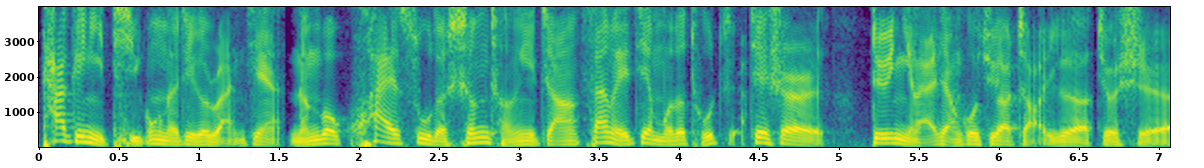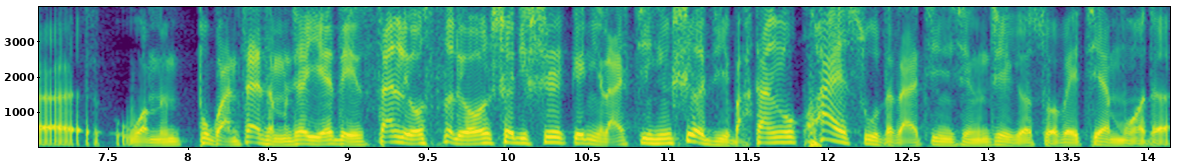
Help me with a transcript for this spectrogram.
他给你提供的这个软件能够快速的生成一张三维建模的图纸，这事儿。对于你来讲，过去要找一个，就是我们不管再怎么着，也得三流四流设计师给你来进行设计吧，但能够快速的来进行这个所谓建模的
